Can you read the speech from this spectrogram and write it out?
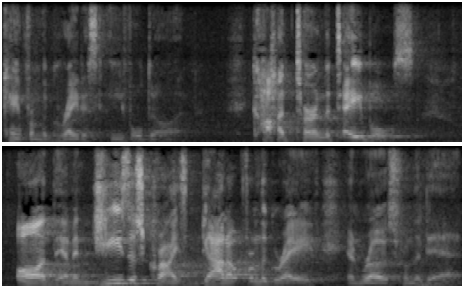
came from the greatest evil done. God turned the tables on them, and Jesus Christ got up from the grave and rose from the dead.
